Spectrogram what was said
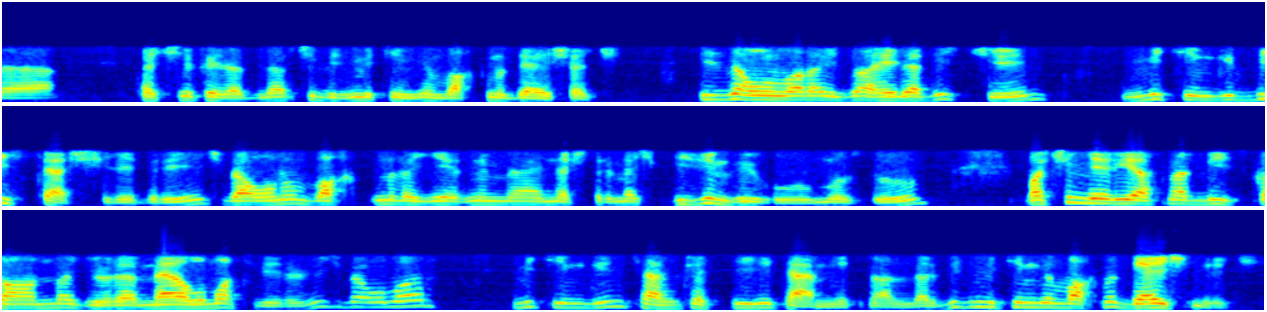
və təklif elədilər ki, biz mitinqin vaxtını dəyişək. Biz də onlara izah elədik ki, mitinqi biz təşkil edirik və onun vaxtını və yerini müəyyənləşdirmək bizim hüququmuzdur. Bakı meriyasına biz qanuna görə məlumat veririk və onlar mitinqin təhlükəsizliyini təmin etməlidirlər. Biz mitinqin vaxtını dəyişmirik.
